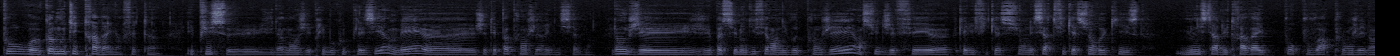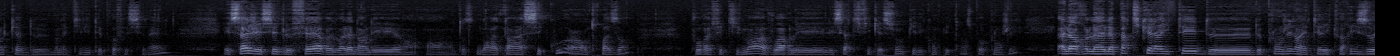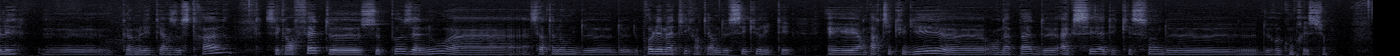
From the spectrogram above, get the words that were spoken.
pour, euh, comme outil de travail en fait. Hein. Et puis évidemment, j'ai pris beaucoup de plaisir, mais euh, j'étais pas plongeur initialement. Donc j'ai passé mes différents niveaux de plongée. Ensuite, j'ai fait euh, qualification, les certifications requises ministère du Travail pour pouvoir plonger dans le cadre de mon activité professionnelle. Et ça, j'ai essayé de le faire voilà, dans, les, dans un temps assez court, hein, en trois ans pour effectivement avoir les, les, certifications puis les compétences pour plonger. Alors la, la particularité de, de, plonger dans les territoires isolés euh, comme les terres australes, c'est qu'en fait euh, se pose à nous un, certain nombre de, de, problématiques en termes de sécurité. Et en particulier, euh, on n'a pas accès à des caissons de, recompression.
